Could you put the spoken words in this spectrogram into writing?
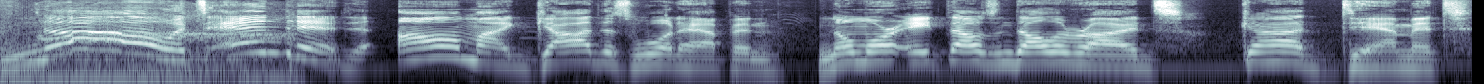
No, it's ended. Oh my God, this would happen. No more $8,000 rides. God damn it.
